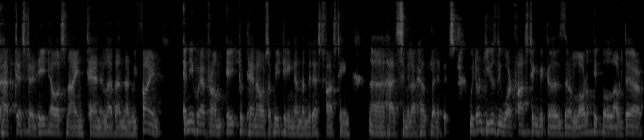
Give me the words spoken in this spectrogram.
have tested eight hours, nine, 10, 11, and we find anywhere from eight to 10 hours of eating and then the rest fasting uh, has similar health benefits. We don't use the word fasting because there are a lot of people out there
